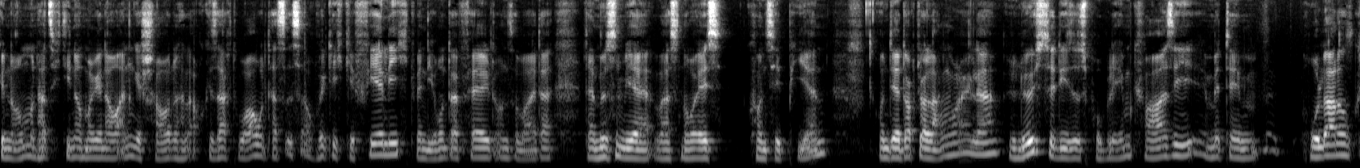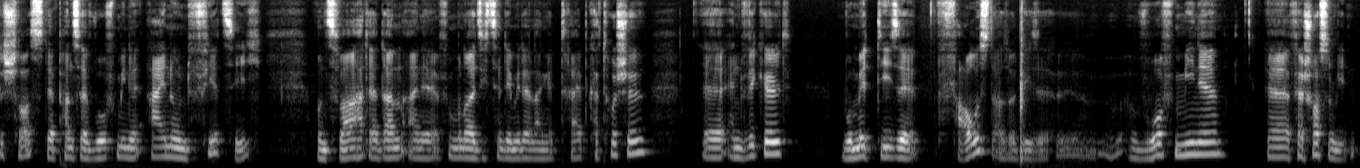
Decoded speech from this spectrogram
genommen und hat sich die nochmal genau angeschaut und hat auch gesagt, wow, das ist auch wirklich gefährlich, wenn die runterfällt und so weiter. Da müssen wir was Neues konzipieren. Und der Dr. Langweiler löste dieses Problem quasi mit dem Hochladungsgeschoss der Panzerwurfmine 41. Und zwar hat er dann eine 35 cm lange Treibkartusche äh, entwickelt, womit diese Faust, also diese äh, Wurfmine, äh, verschossen,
